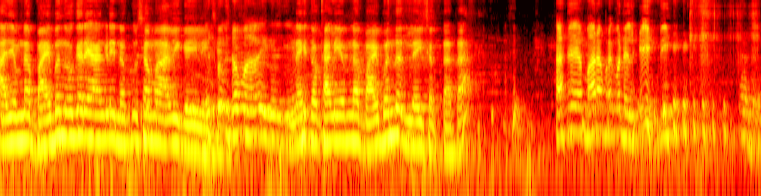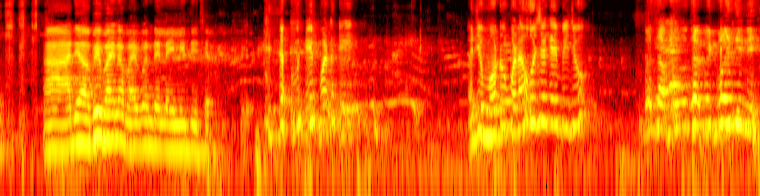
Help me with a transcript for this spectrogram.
આજે એમના ભાઈબંધ વગેરે આંગળી નકુસામાં આવી ગયેલી છે. નહીં તો ખાલી એમના ભાઈબંધ જ લઈ શકતા હતા. આજે મારા ભાઈ મને લઈ લીધી. હા આજે અભિભાઈના ભાઈબંધે લઈ લીધી છે. એ પણ એ- હજી મોટું પડાવવું છે કે બીજું? બસ આ પૂરું થાય કોઈ દી નહીં.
